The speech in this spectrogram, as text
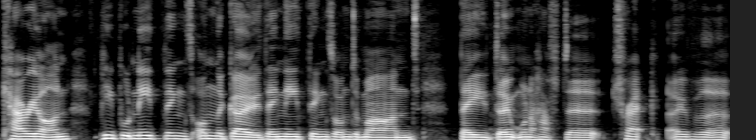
carry on, people need things on the go. They need things on demand they don't want to have to trek over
